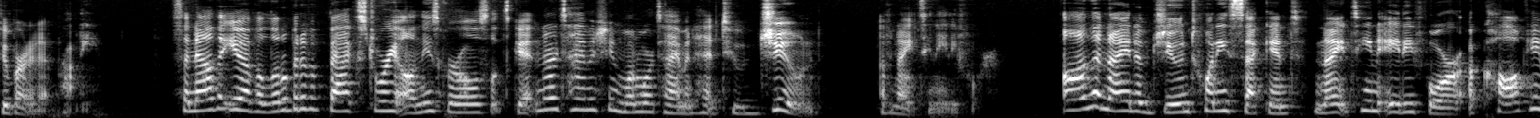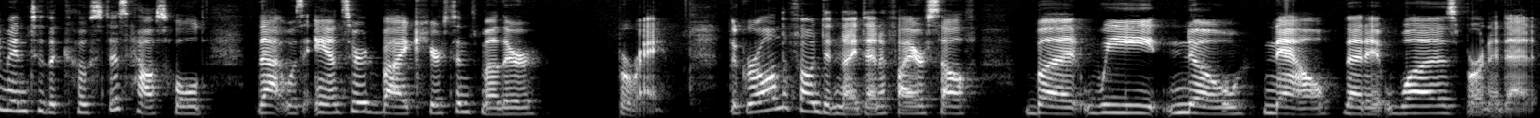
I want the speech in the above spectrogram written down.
to Bernadette Protti. So now that you have a little bit of a backstory on these girls, let's get in our time machine one more time and head to June of 1984. On the night of June 22nd, 1984, a call came into the Costas household that was answered by Kirsten's mother, Beret. The girl on the phone didn't identify herself, but we know now that it was Bernadette.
